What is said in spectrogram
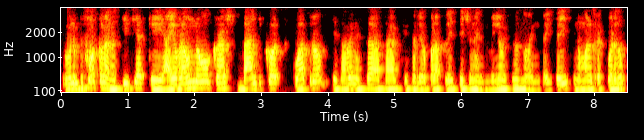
Bueno, empezamos con la noticia que hay, habrá un nuevo Crash Bandicoot 4. Ya saben, esta saga que salió para PlayStation en 1996, si no mal recuerdo.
